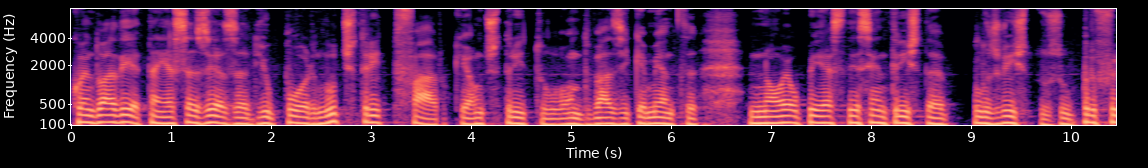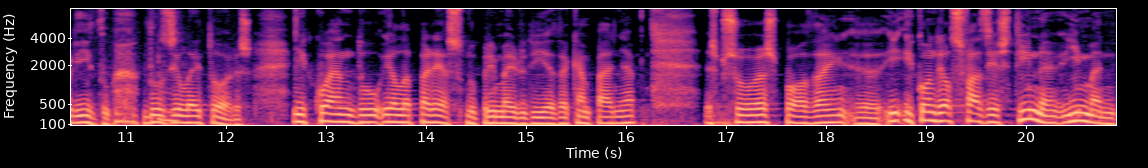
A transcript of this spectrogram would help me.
quando a AD tem a sageza de o pôr no distrito de Faro, que é um distrito onde basicamente não é o PSD centrista pelos vistos, o preferido dos eleitores, e quando ele aparece no primeiro dia da campanha, as pessoas podem. Uh, e, e, quando ele se faz este imã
